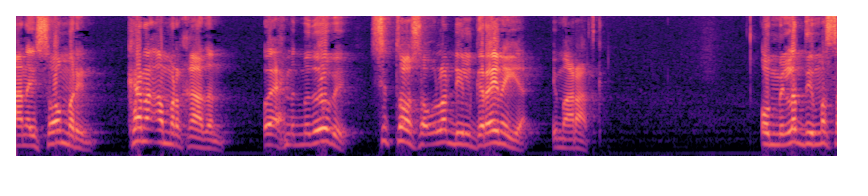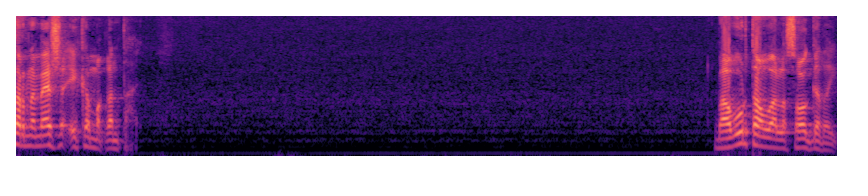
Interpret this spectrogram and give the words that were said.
aanay soo marin kana amar qaadan oo axmed madoobe si toosa ula dhiilgaraynaya imaaraadka. Oo miladii masarna meesha ay ka maqan tahay. Baabuurtan waa la soo gaday.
